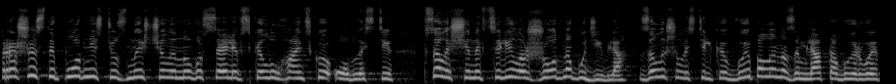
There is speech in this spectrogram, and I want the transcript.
Рашисти повністю знищили Новоселівське Луганської області. В селищі не вціліла жодна будівля. Залишились тільки випалена земля та вирви.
